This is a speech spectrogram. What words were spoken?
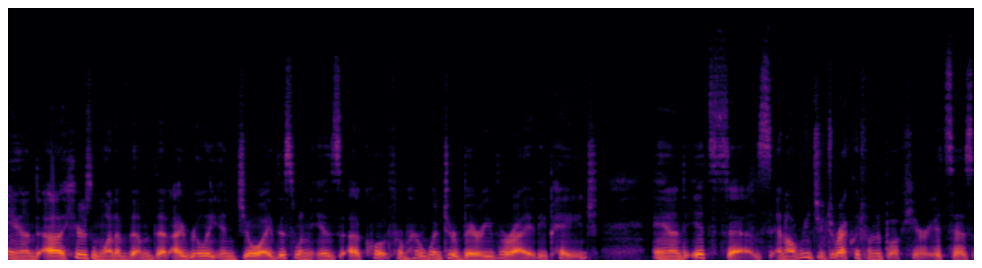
And uh, here's one of them that I really enjoy. This one is a quote from her Winterberry Variety page. And it says, and I'll read you directly from the book here it says,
